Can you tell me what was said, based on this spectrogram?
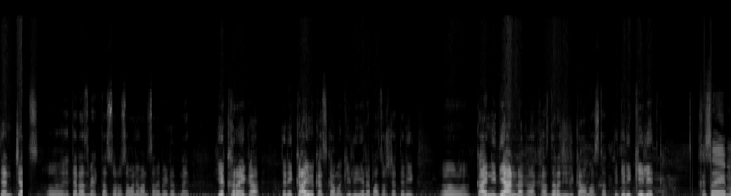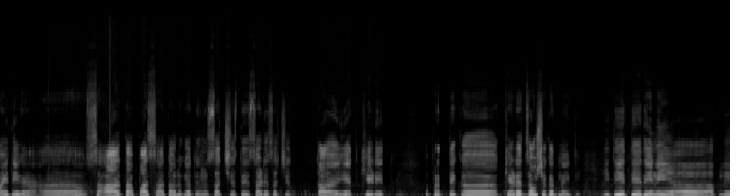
त्यांच्या त्यांनाच भेटतात सर्वसामान्य माणसांना भेटत नाहीत. हे खरं आहे का? त्यांनी काय विकास कामं केली गेल्या पाच वर्षात? त्यांनी काय निधी आणला का? खासदाराची जी कामं असतात ते त्यांनी केली आहेत का? कसं आहे माहिती आहे का? सहा ता पाच सहा तालुक्यातून सातशे ते साडेसातशे ता हे आहेत खेड आहेत. प्रत्येक खेड्यात जाऊ शकत नाही ते. इथे येते त्यांनी आपले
